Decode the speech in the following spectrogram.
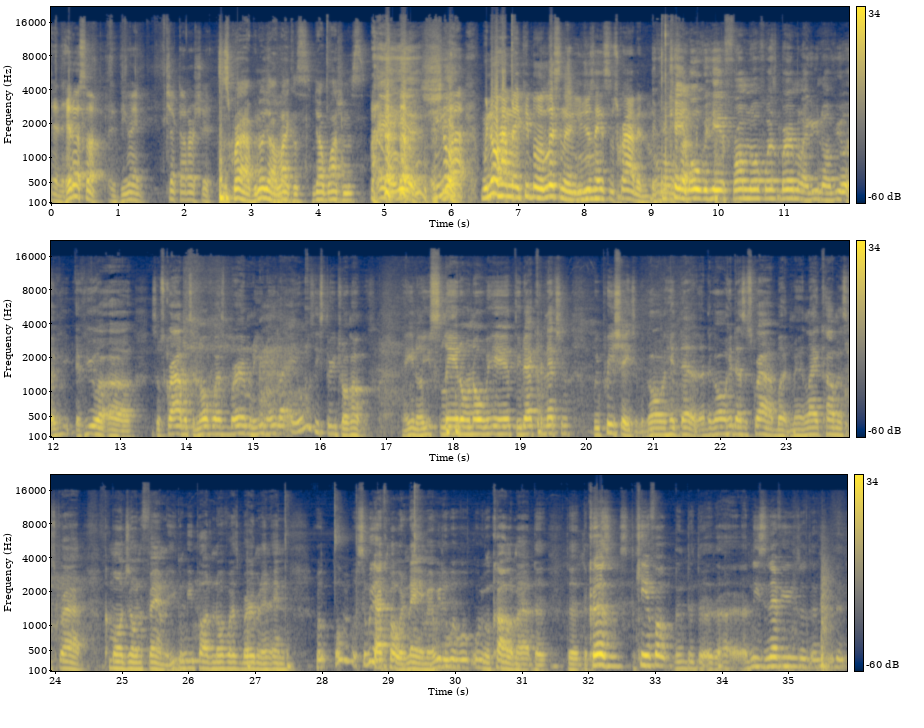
and hit us up if you ain't checked out our shit. Subscribe. We know y'all like us. Y'all watching us. Hey, yeah. We know how, we know how many people are listening. You just ain't mm-hmm. subscribing. If you came over here from Northwest Bourbon, like you know, if you're if you if you're a subscriber to Northwest Bourbon, you know, you're like, hey, who's these three drunk uncles? And you know, you slid on over here through that connection. We appreciate you, but go on and hit that. Uh, go on and hit that subscribe button, man. Like, comment, subscribe. Come on, join the family. You can be part of Northwest Bourbon, and, and what- what- so we gotta come up with a name, man. We do. What, what, what we gonna call them out? The the, the cousins, the kinfolk, the, the, the uh, nieces and nephews. The, the, the,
